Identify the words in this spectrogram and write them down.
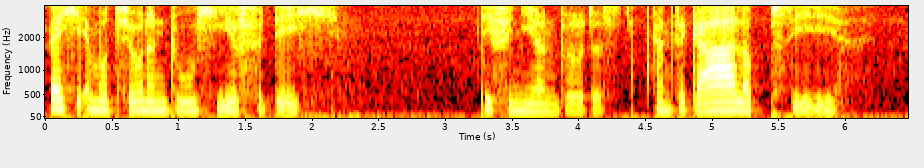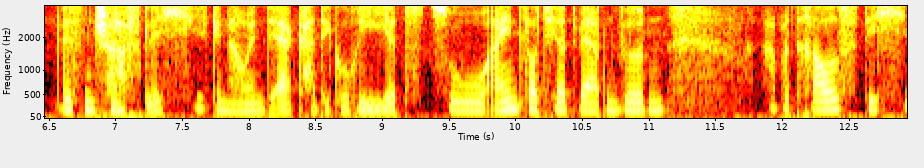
welche Emotionen du hier für dich definieren würdest. Ganz egal, ob sie wissenschaftlich genau in der Kategorie jetzt so einsortiert werden würden, aber traust dich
